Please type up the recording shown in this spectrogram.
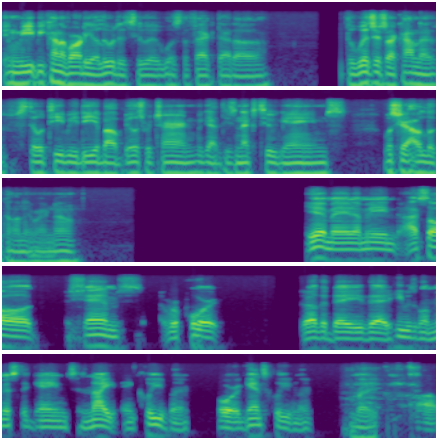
and we, we kind of already alluded to it, was the fact that uh the Wizards are kind of still TBD about Beal's return. We got these next two games. What's your outlook on it right now? Yeah, man. I mean, I saw Shams report the other day that he was going to miss the game tonight in Cleveland or against Cleveland. Right. Um,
